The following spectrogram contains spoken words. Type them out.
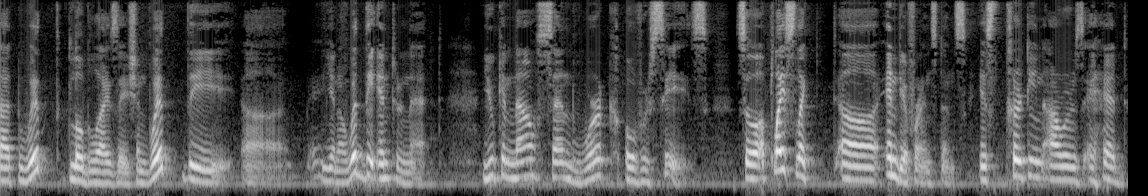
that with globalization, with the, uh, you know, with the internet, you can now send work overseas. So a place like uh, India, for instance, is 13 hours ahead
